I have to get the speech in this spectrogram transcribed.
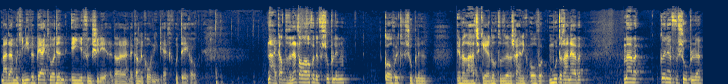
maar daar moet je niet beperkt worden in je functioneren. Daar, daar kan ik gewoon niet echt goed tegen ook. Nou, ik had het er net al over, de versoepelingen. COVID-versoepelingen. En van de laatste keer dat we er waarschijnlijk over moeten gaan hebben. Maar we kunnen versoepelen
